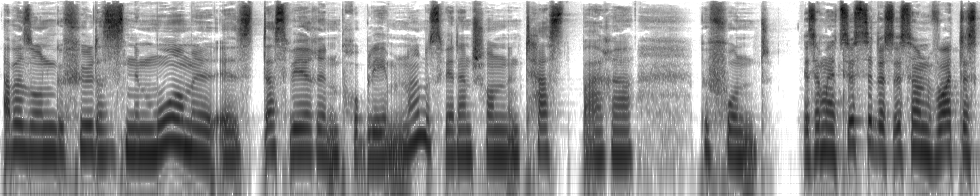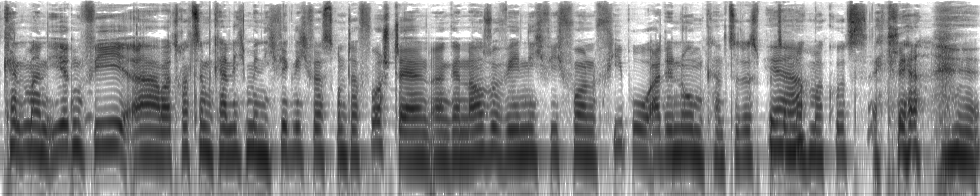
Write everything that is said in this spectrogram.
Aber so ein Gefühl, dass es eine Murmel ist, das wäre ein Problem. Ne? Das wäre dann schon ein tastbarer Befund. Sag mal, Zyste, das ist so ein Wort, das kennt man irgendwie, aber trotzdem kann ich mir nicht wirklich was drunter vorstellen. Äh, genauso wenig wie von Fibroadenom. Kannst du das bitte Ja. noch mal kurz erklären?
